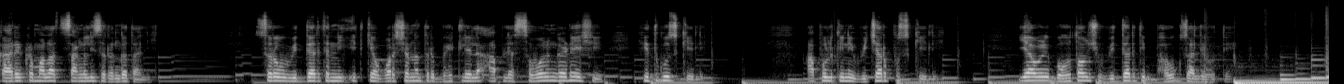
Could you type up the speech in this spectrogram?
कार्यक्रमाला चांगलीच रंगत आली. सर्व विद्यार्थ्यांनी इतक्या वर्षानंतर भेटलेल्या आपल्या सवंगण्याशी हितगुज केली. आपुलकीने विचारपूस केली. यावेळी बहुतांश विद्यार्थी भावूक झाले होते. Thank you.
